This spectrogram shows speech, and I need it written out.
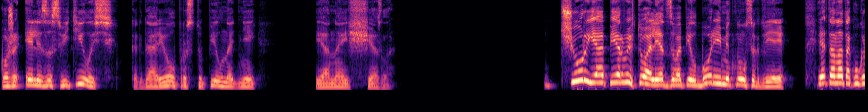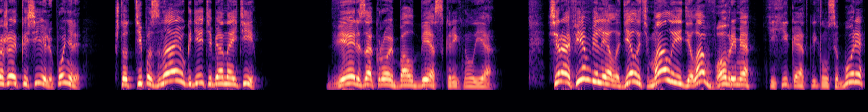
Кожа Эли засветилась, когда ореол проступил над ней, и она исчезла. «Чур, я первый в туалет!» — завопил Боря и метнулся к двери. «Это она так угрожает Кассиэлю, поняли? Что типа знаю, где тебя найти!» «Дверь закрой, балбес!» — крикнул я. «Серафим велела делать малые дела вовремя!» — хихикая откликнулся Боря,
